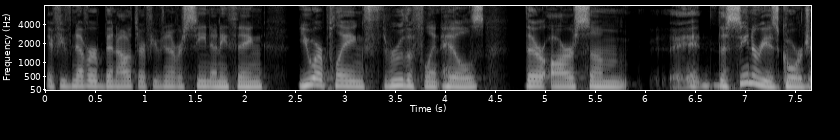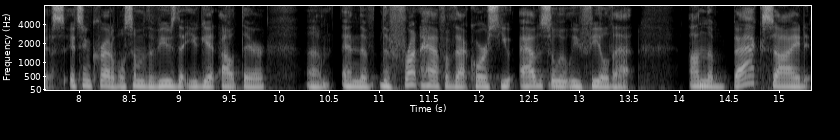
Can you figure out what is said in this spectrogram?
If you've never been out there, if you've never seen anything, you are playing through the Flint Hills. There are some it, the scenery is gorgeous. It's incredible some of the views that you get out there. Um, and the the front half of that course, you absolutely feel that. On the back side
